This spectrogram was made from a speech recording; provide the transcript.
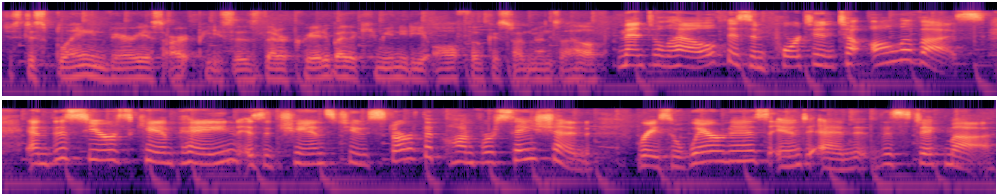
just displaying various art pieces that are created by the community all focused on mental health. Mental health is important to all of us, and this year's campaign is a chance to start the conversation, raise awareness, and end the stigma.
